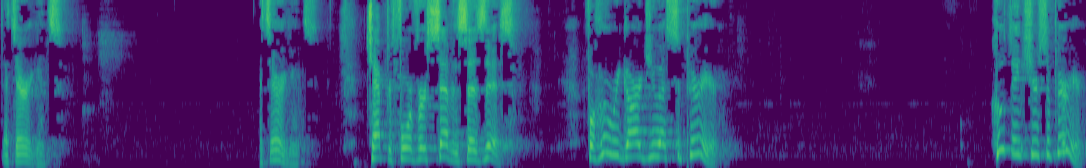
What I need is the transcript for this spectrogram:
That's arrogance. That's arrogance. Chapter 4, verse 7 says this For who regards you as superior? Who thinks you're superior?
